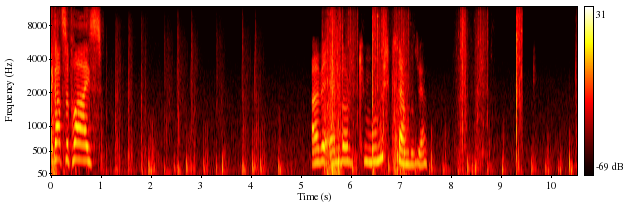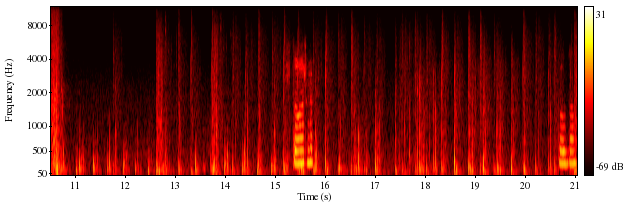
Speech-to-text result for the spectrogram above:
I got supplies. Abi M4 kim bulmuş ki sen bulacaksın? Doğru. Buldum.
